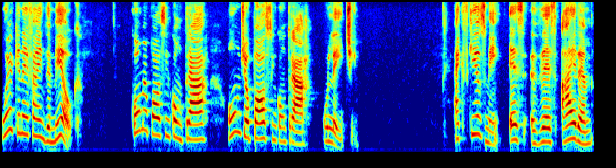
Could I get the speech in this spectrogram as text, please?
Where can I find the milk? Como eu posso encontrar, onde eu posso encontrar o leite? Excuse me, is this item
